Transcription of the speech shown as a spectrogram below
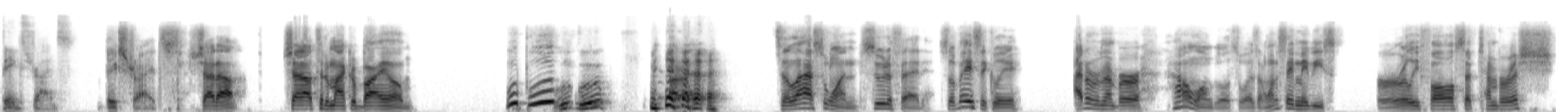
big strides. Big strides. Shout out. Shout out to the microbiome. Whoop whoop. Whoop whoop. All right. So the last one, Sudafed. So basically, I don't remember how long ago this was. I want to say maybe early fall, September-ish.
